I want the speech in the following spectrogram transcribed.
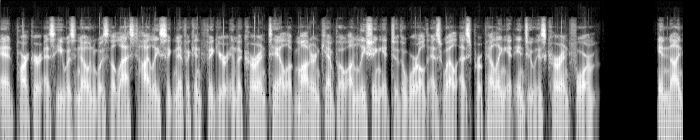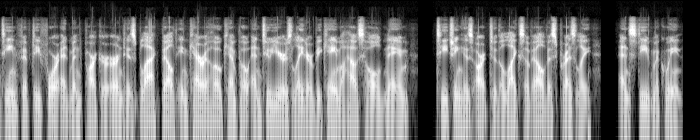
Ed Parker as he was known was the last highly significant figure in the current tale of modern Kempo unleashing it to the world as well as propelling it into his current form. In 1954 Edmund Parker earned his black belt in Karaho Kempo and two years later became a household name, teaching his art to the likes of Elvis Presley, and Steve McQueen.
